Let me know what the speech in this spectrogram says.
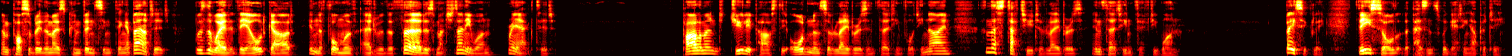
And possibly the most convincing thing about it was the way that the old guard, in the form of Edward III as much as anyone, reacted. Parliament duly passed the Ordinance of Labourers in 1349 and the Statute of Labourers in 1351. Basically, these saw that the peasants were getting uppity.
